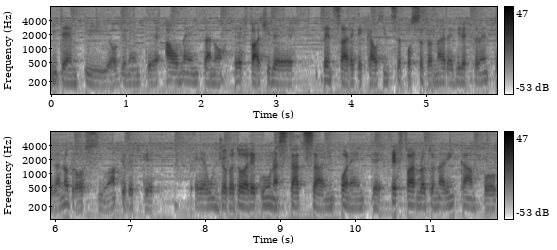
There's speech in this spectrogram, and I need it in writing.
i tempi ovviamente aumentano, è facile pensare che Cousins possa tornare direttamente l'anno prossimo anche perché è un giocatore con una stazza imponente e farlo tornare in campo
